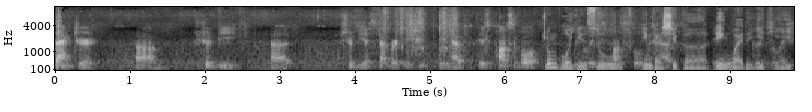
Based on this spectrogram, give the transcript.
factor um should be uh should be a separate issue. We have is possible. 中国因素应该是个另外的议题。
